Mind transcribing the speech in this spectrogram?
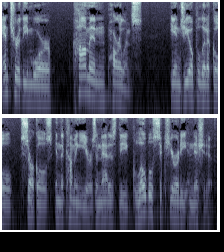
enter the more common parlance in geopolitical circles in the coming years, and that is the Global Security Initiative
